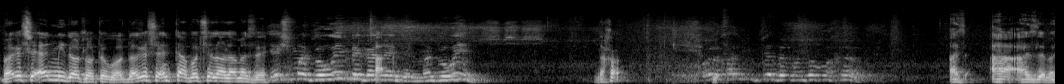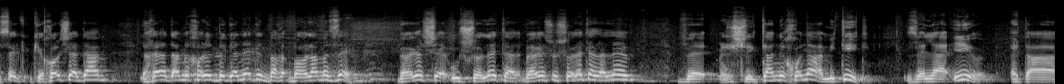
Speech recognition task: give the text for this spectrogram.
ברגע שאין מידות לא טובות, ברגע שאין תאוות של העולם הזה... יש מדורים בגן עדן, מדורים. נכון. כל אחד נמצא במדור אחר. אז, אז למעשה, ככל שאדם, לכן אדם יכול להיות בגן עדן בעולם הזה. ברגע שהוא שולט, ברגע שהוא שולט על הלב, ושליטה נכונה, אמיתית, זה להאיר את, ה,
